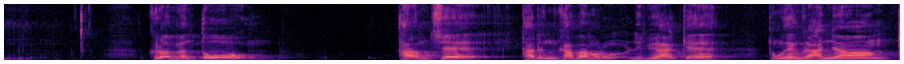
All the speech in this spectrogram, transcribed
음. 그러면 또 다음 주에 다른 가방으로 리뷰할게. 동생들 안녕.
